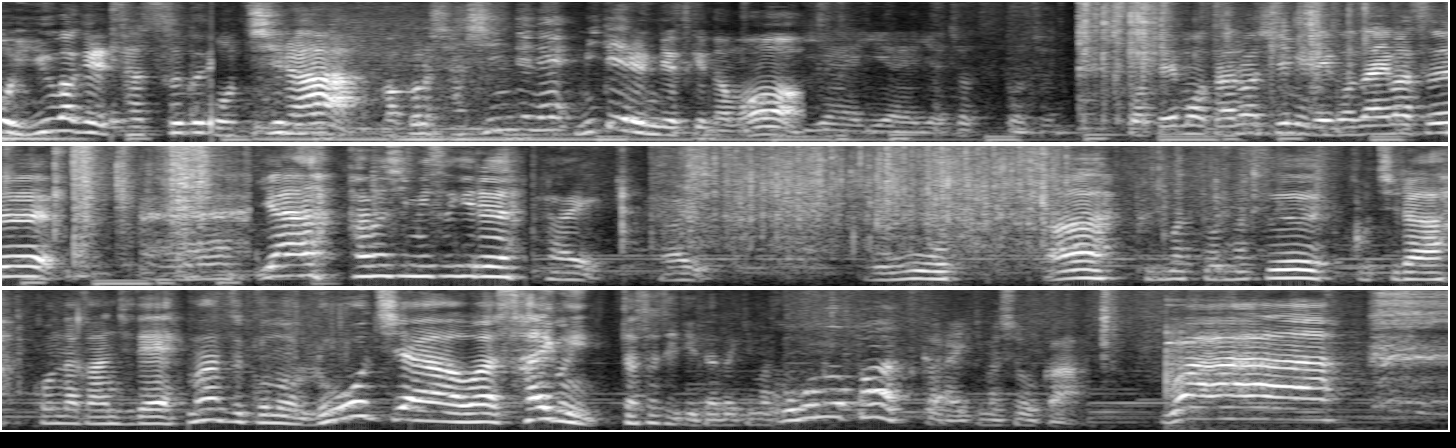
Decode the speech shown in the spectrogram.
というわけで早速こちら、まあ、この写真でね見てるんですけどもいやいやいやちょっとちょっととても楽しみでございますいやー楽しみすぎるはいはいおおあー、車っております。こちら、こんな感じで。まずこのロジャーは最後に出させていただきます。ここのパーツからいきましょうか。わー見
